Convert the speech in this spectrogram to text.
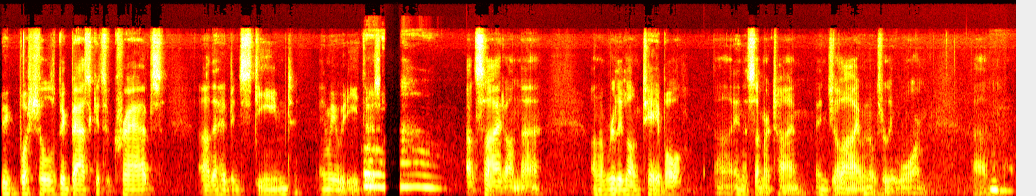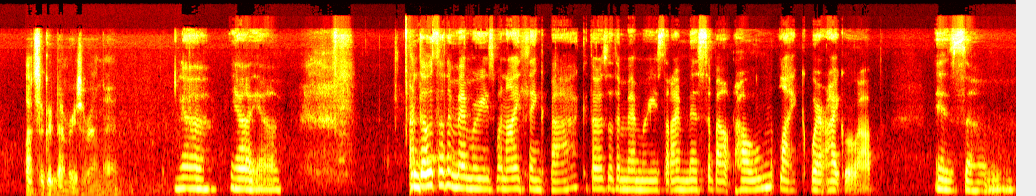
big bushels, big baskets of crabs uh, that had been steamed, and we would eat those Oh, outside on the on a really long table uh, in the summertime in July when it was really warm. Um, Lots of good memories around that. yeah, yeah, yeah. And those are the memories when I think back, those are the memories that I miss about home, like where I grew up, is um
